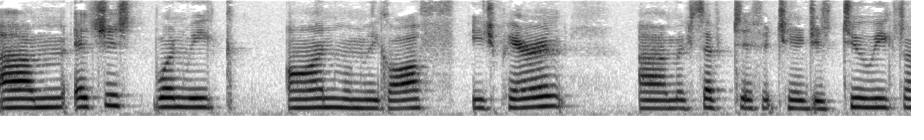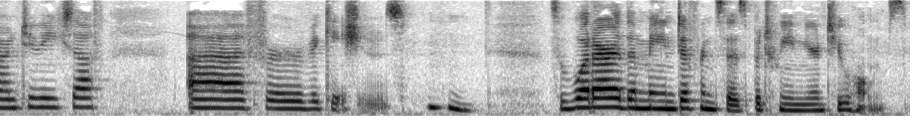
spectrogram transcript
Um, it's just one week on, one week off each parent. Um, except if it changes two weeks on, two weeks off, uh, for vacations. So, what are the main differences between your two homes?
